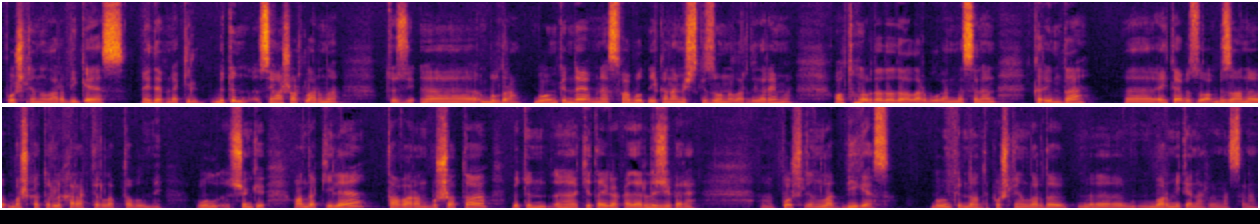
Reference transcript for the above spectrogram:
пошлиналары әз әйдә менә кил бөтен сиңа шартларны төз ә, булдырам. Бүгенге көндә менә свободный экономический зоналар диләр әйме алтын ордада да алар булган. Мәсәлән крымда әйтәбез без аны башка төрле характерлап та булмый. Ул чөнки анда килә товарын бушата бөтен китайга кадәрле җибәрә. Пошлиналар бик әз бүгенге көндә андай пошлиналар да бар микән мәсәлән.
